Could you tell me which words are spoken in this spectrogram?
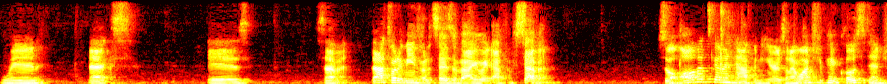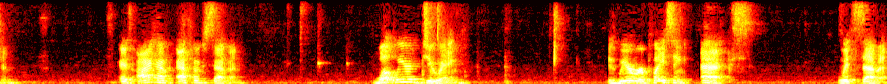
when x is 7. That's what it means when it says evaluate f of 7. So all that's going to happen here is, and I want you to pay close attention, is I have f of 7. What we are doing is we are replacing x with 7.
